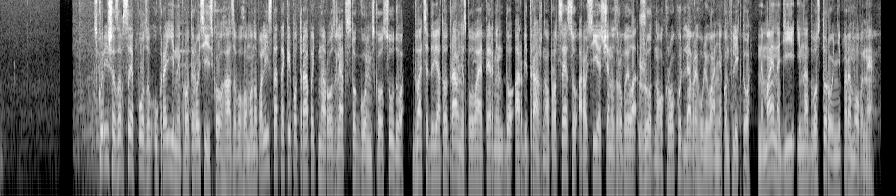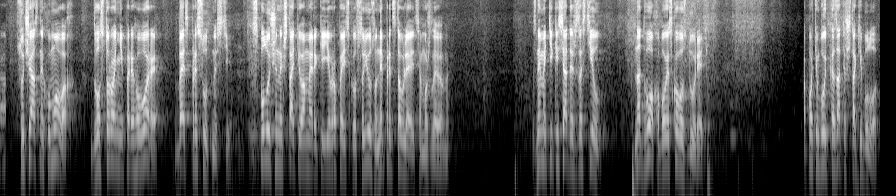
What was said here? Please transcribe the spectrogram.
Скоріше за все, позов України проти російського газового монополіста таки потрапить на розгляд Стокгольмського суду. 29 травня спливає термін до арбітражного процесу, а Росія ще не зробила жодного кроку для врегулювання конфлікту. Немає надії і на двосторонні перемовини. В сучасних умовах двосторонні переговори без присутності Сполучених Штатів Америки і Європейського Союзу не представляються можливими. З ними тільки сядеш за стіл на двох, обов'язково здурять. А потім будуть казати, що так і було.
